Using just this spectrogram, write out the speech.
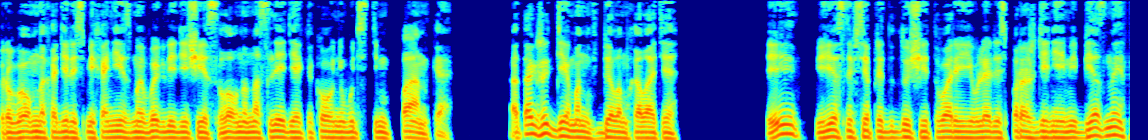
Кругом находились механизмы, выглядящие словно наследие какого-нибудь стимпанка, а также демон в белом халате. И, если все предыдущие твари являлись порождениями бездны,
